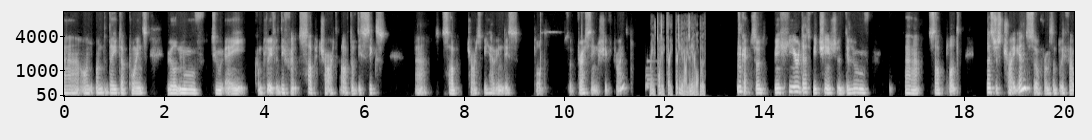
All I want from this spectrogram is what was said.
uh, on, on the data points, we'll move to a completely different subchart out of the six uh, subcharts we have in this plot. So pressing shift right. Range 20, 30, 30 values in interval, blue. Okay, so we hear that we changed the Duluth uh, subplot. Let's just try again. So for example, if I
